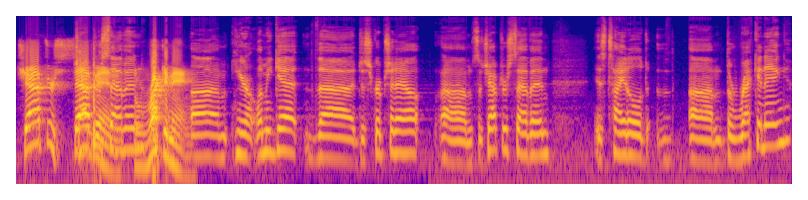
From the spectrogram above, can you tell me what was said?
Chapter seven, seven, The Reckoning. Um, here, let me get the description out. Um, so, chapter 7 is titled um, The Reckoning.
